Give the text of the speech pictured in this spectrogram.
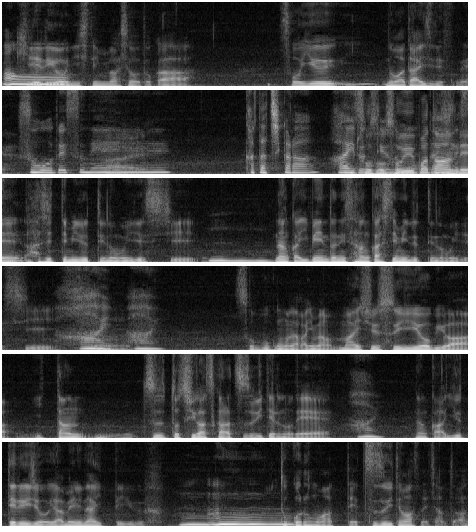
着れるようにしてみましょうとか、そういうのは大事ですね。そうですね。形から入るっていうのもそうそう、そういうパターンで走ってみるっていうのもいいですし、うんうんうんなんかイベントに参加してみるっていうのもいいですし、はい、うんはい。そう、僕もだから今、毎週水曜日は一旦ずっと4月から続いてるので、はい。なんか言ってる以上やめれないっていううんうんうんところもあって、続いてますね、ちゃんと。あ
